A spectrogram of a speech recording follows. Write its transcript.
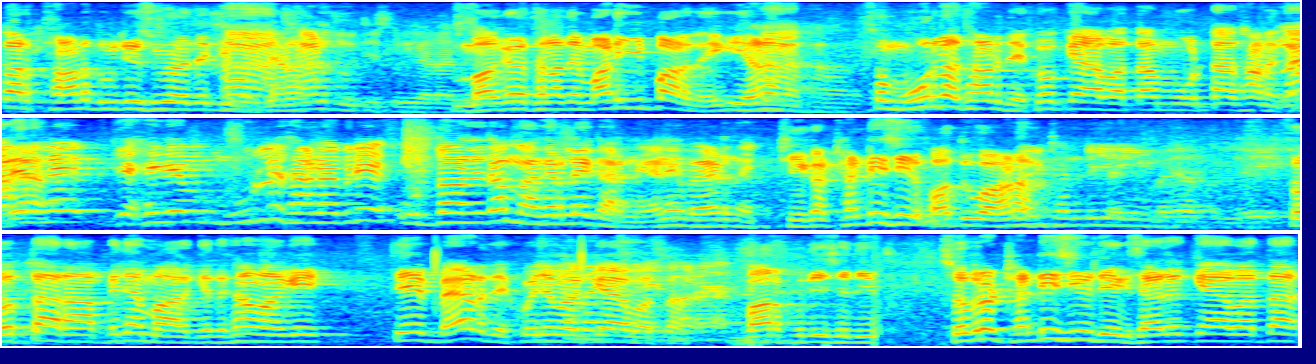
ਪਰ ਥਣ ਦੂਜੇ ਸੂਏ ਵਾਲੇ ਚ ਕੀ ਹਾਂ ਬੱਚਣਾ ਥਣ ਦੂਜੀ ਸੂਈ ਵਾਲਾ ਮਗਰ ਥਣਾ ਤੇ ਮਾੜੀ ਜੀ ਭਾਲ ਰਹੇਗੀ ਹਨਾ? ਹਾਂ। ਸੋ ਮੂਰਲਾ ਥਣ ਦੇਖੋ ਕਿਆ ਬਾਤਾਂ ਮੋਟਾ ਥਣ ਕੱਢਿਆ। ਮਗਰਲੇ ਜਿਹੇ ਜੇ ਮੂਰਲੇ ਥਾਣਾ ਵੀਰੇ ਉਦਾਂ ਦੇ ਤਾਂ ਮਗਰਲੇ ਕਰਨੇ ਨੇ ਬੈਠ ਨੇ ਠੀਕ ਆ ਠੰਡੀ ਸੀਰ ਵਾਧੂ ਆ ਹਨਾ? ਬਈ ਠੰਡੀ ਆਈ ਵਜਾ ਥੱਲੇ। ਸੋ ਧਾਰਾਂ ਤੇ ਮਾਰ ਕੇ ਦਿਖਾਵਾਂਗੇ। ਤੇ ਬੈਠ ਦੇਖੋ ਜਿਵੇਂ ਕਿਆ ਬਾਤਾਂ ਬਰਫ਼ ਦੀ ਸਲੀ ਸੋ ਵੀਰੋ ਠੰਡੀ ਸੀਲ ਦੇਖ ਸਕਦੇ ਹੋ ਕਿਆ ਬਾਤਾਂ।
